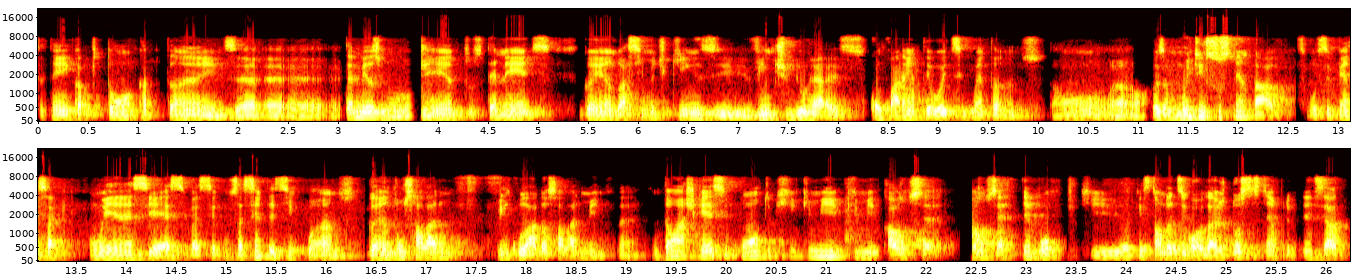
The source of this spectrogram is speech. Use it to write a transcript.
Você tem capitão, capitães, é, é, é até mesmo agentes, tenentes, ganhando acima de 15, 20 mil reais, com 48, 50 anos. Então, é uma coisa muito insustentável. Se você pensar que o INSS vai ser com 65 anos, ganhando um salário vinculado ao salário mínimo. Né? Então, acho que é esse ponto que, que, me, que me causa um sério um certo temor de que a questão da desigualdade do sistema previdenciário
